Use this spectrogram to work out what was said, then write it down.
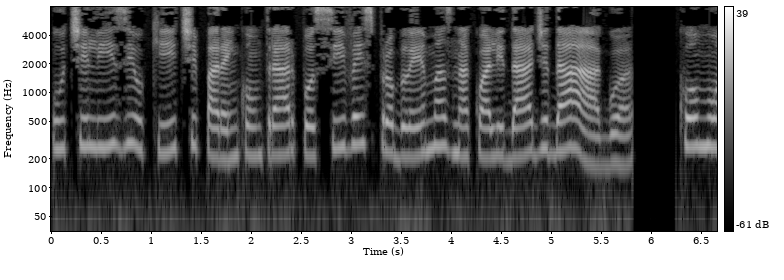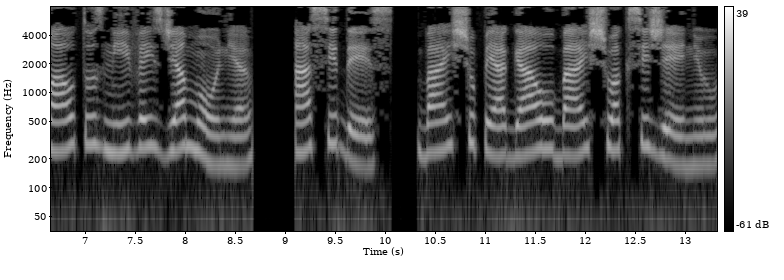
Utilize o kit para encontrar possíveis problemas na qualidade da água, como altos níveis de amônia, acidez, baixo pH ou baixo oxigênio.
